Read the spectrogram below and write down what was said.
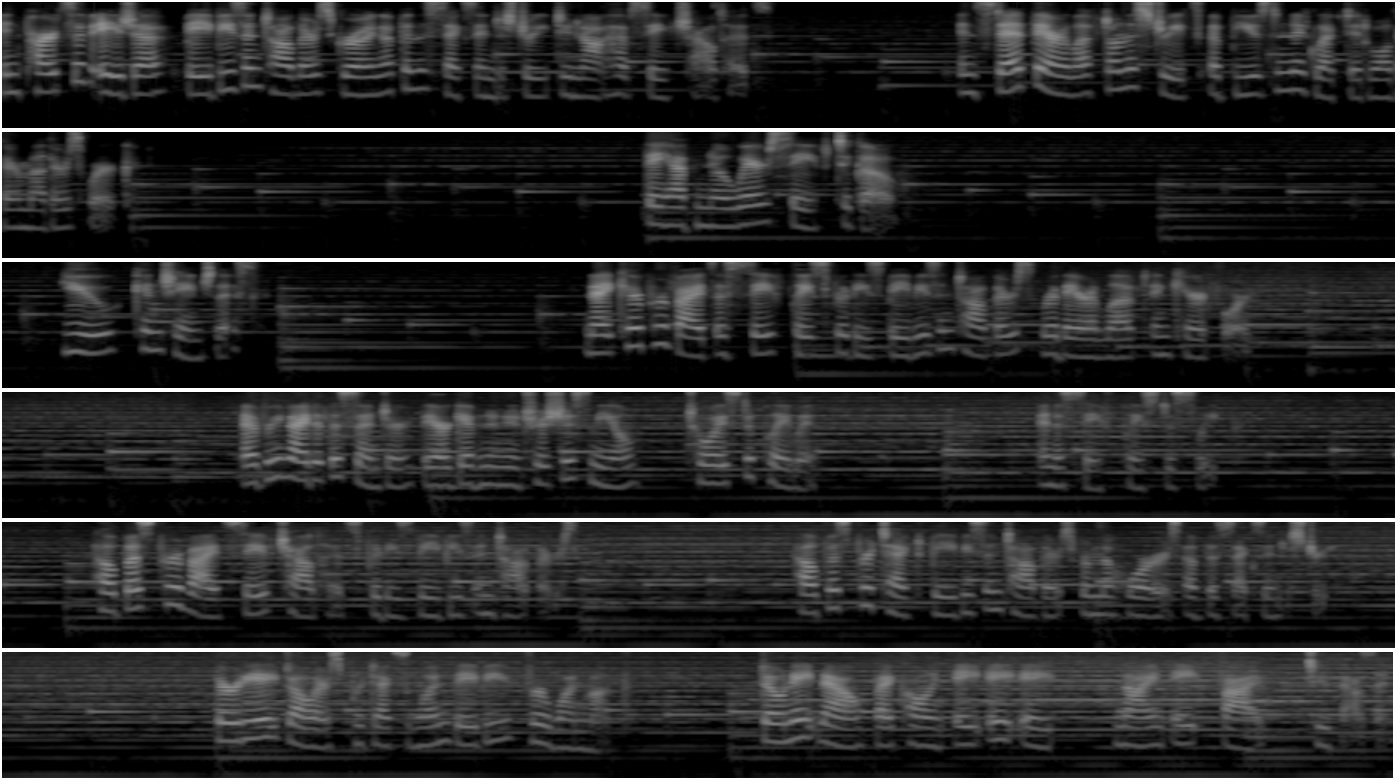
In parts of Asia, babies and toddlers growing up in the sex industry do not have safe childhoods. Instead, they are left on the streets, abused and neglected while their mothers work. They have nowhere safe to go. You can change this. Night Care provides a safe place for these babies and toddlers where they are loved and cared for. Every night at the center, they are given a nutritious meal, toys to play with, and a safe place to sleep. Help us provide safe childhoods for these babies and toddlers. Help us protect babies and toddlers from the horrors of the sex industry. $38 protects one baby for one month. Donate now by calling 888 985 2000.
